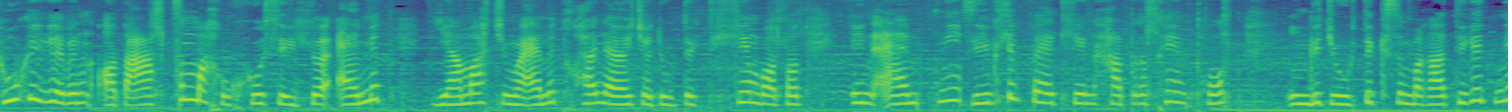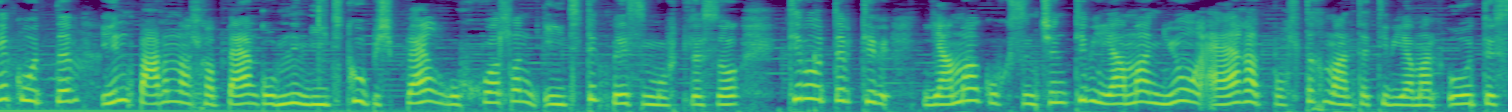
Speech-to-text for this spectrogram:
түүхийгээр нь одоо алдсан мах өгөхөөсөө илүү амьд ямаа ч юм уу амьд хонь аваачаад өгдөг гэх юм бол энэ амьтны зэвлэг байдлыг хадгалахын тулд ингэж өгдөг гэсэн байгаа. Тэгээд нэг өдөр энэ бар нь болохоо байнга өмнө нь иддгүү биш байнга өгөх болгонд иддэг байсан мөртлөөсөө тэр өдөр тэр ямааг өгсөн чинь тэр ямаа нь юу айгаад бултах манта тэр ямаа нь өөдөөс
